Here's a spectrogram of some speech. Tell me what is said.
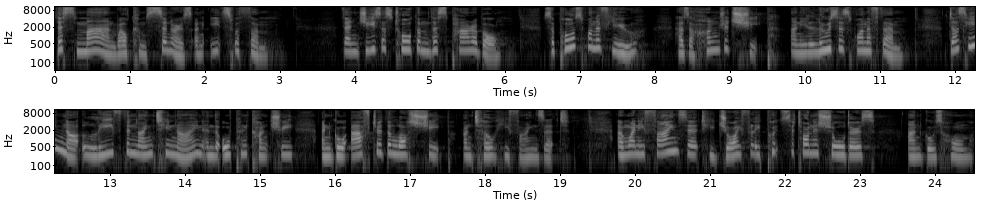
This man welcomes sinners and eats with them. Then Jesus told them this parable Suppose one of you has a hundred sheep and he loses one of them. Does he not leave the 99 in the open country and go after the lost sheep until he finds it? And when he finds it, he joyfully puts it on his shoulders and goes home.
